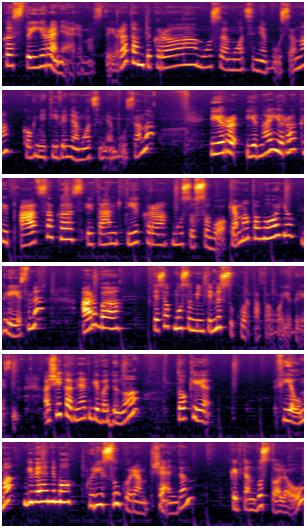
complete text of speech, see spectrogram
Kas tai yra nerimas? Tai yra tam tikra mūsų emocinė būsena, kognityvinė emocinė būsena. Ir jinai yra kaip atsakas į tam tikrą mūsų suvokiamą pavojų, grėsmę arba tiesiog mūsų mintimis sukurtą pavojų grėsmę. Aš šitą netgi vadinu tokį filmą gyvenimo, kurį sukūrėm šiandien, kaip ten bus toliau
